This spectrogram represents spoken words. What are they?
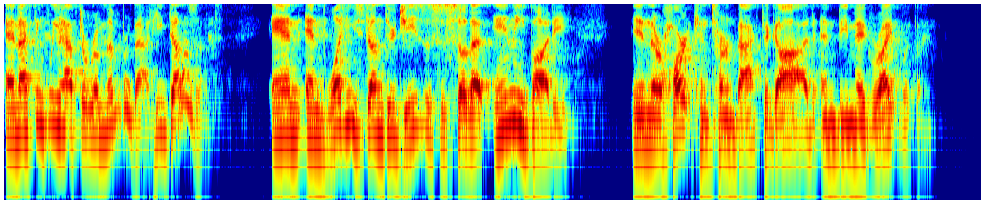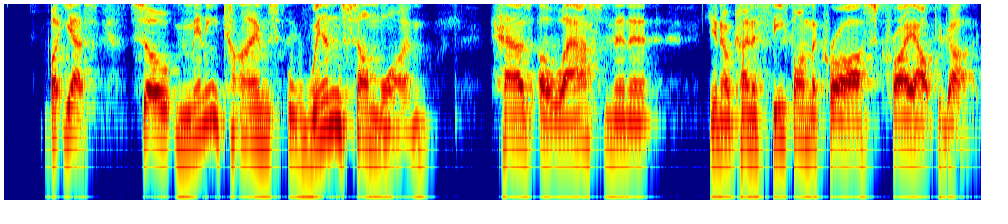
And I think we have to remember that. He doesn't. And and what he's done through Jesus is so that anybody in their heart can turn back to God and be made right with him. But yes, so many times when someone has a last minute, you know, kind of thief on the cross cry out to God.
